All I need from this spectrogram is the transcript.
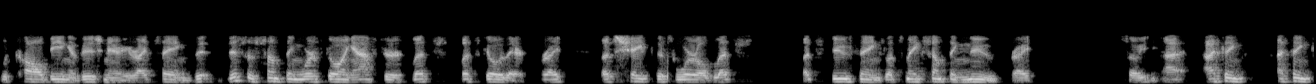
would call being a visionary, right? Saying th- this is something worth going after. Let's, let's go there, right? Let's shape this world. Let's, let's do things let's make something new right so i i think i think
